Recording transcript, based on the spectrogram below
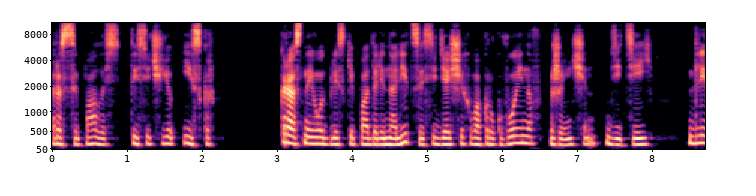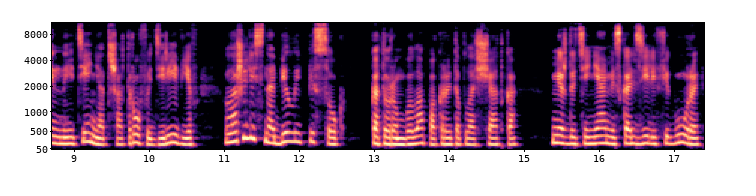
рассыпалось тысячью искр. Красные отблески падали на лица сидящих вокруг воинов, женщин, детей. Длинные тени от шатров и деревьев ложились на белый песок, которым была покрыта площадка. Между тенями скользили фигуры,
